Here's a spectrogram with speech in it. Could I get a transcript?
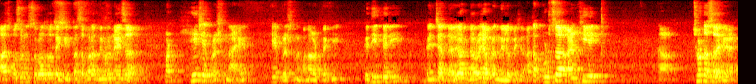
आजपासून सुरुवात होते की कसं परत निवडून यायचं. पण हे जे प्रश्न आहेत हे प्रश्न मला वाटतं की कधीतरी त्यांच्या दरवाजा दरवाजापर्यंत नेलं पाहिजे. आता पुढचं आणखी एक छोटंसं हे आहे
